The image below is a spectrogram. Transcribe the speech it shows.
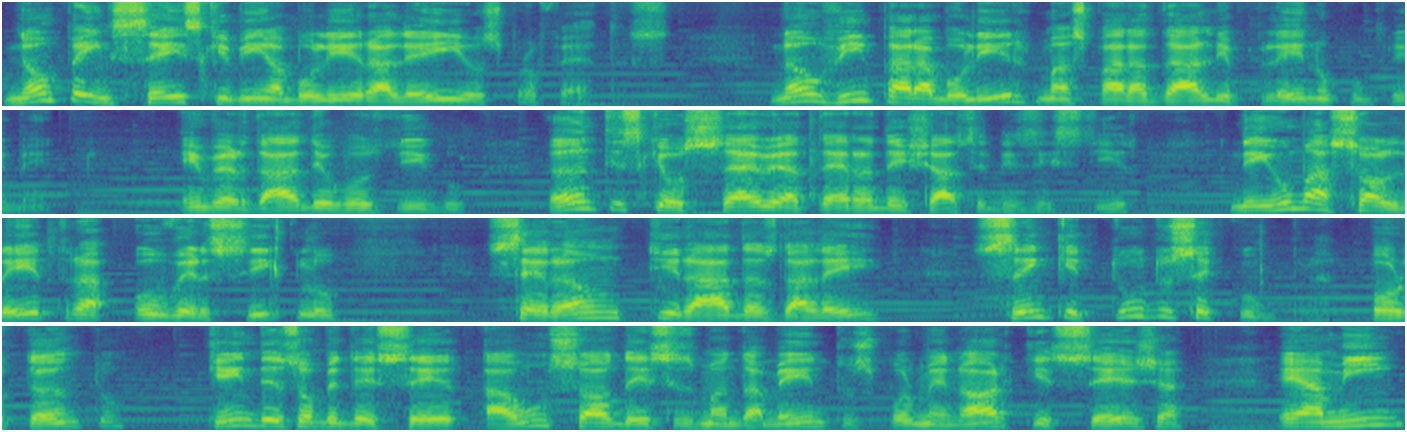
Não penseis que vim abolir a lei e os profetas. Não vim para abolir, mas para dar-lhe pleno cumprimento. Em verdade eu vos digo, antes que o céu e a terra deixassem de existir, nenhuma só letra ou versículo serão tiradas da lei sem que tudo se cumpra. Portanto, quem desobedecer a um só desses mandamentos, por menor que seja, é a mim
